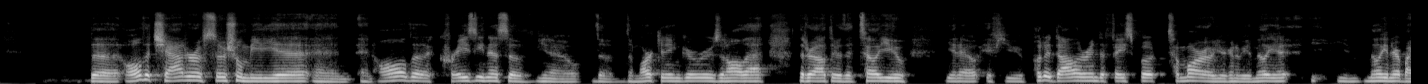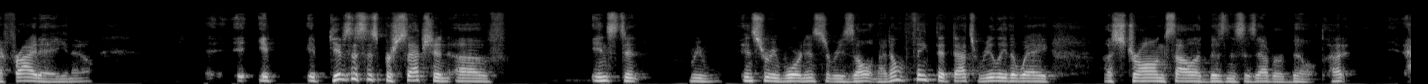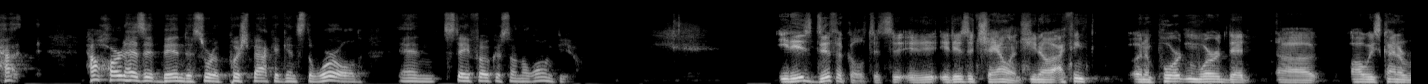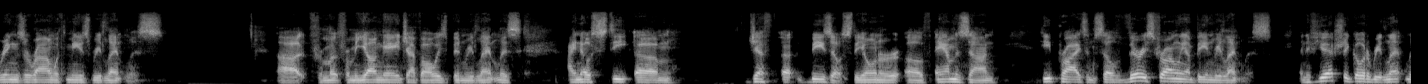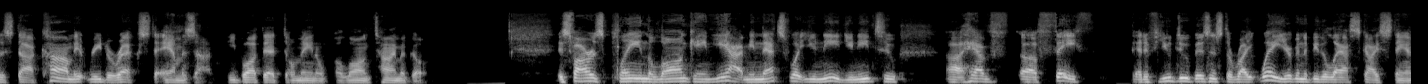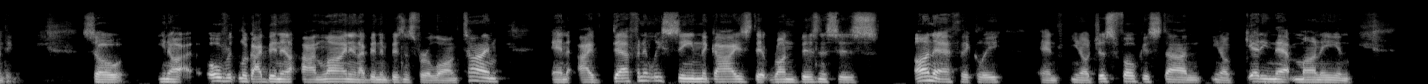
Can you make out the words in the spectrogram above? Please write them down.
the all the chatter of social media and and all the craziness of you know the the marketing gurus and all that that are out there that tell you you know if you put a dollar into facebook tomorrow you're going to be a million millionaire by friday you know it, it it gives us this perception of instant re, instant reward, instant result. And I don't think that that's really the way a strong, solid business is ever built. I, how, how hard has it been to sort of push back against the world and stay focused on the long view? It is difficult. It's it, it is a challenge. You know, I think an important word that uh, always kind of rings around with me is relentless. Uh, from a, from a young age, I've always been relentless. I know Steve, um, Jeff uh, Bezos, the owner of Amazon, he prides himself very strongly on being relentless. And if you actually go to relentless.com, it redirects to Amazon. He bought that domain a, a long time ago. As far as playing the long game, yeah, I mean, that's what you need. You need to uh, have uh, faith that if you do business the right way, you're going to be the last guy standing. So, you know, over look, I've been online and I've been in business for a long time, and I've definitely seen the guys that run businesses unethically and you know just focused on you know getting that money and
